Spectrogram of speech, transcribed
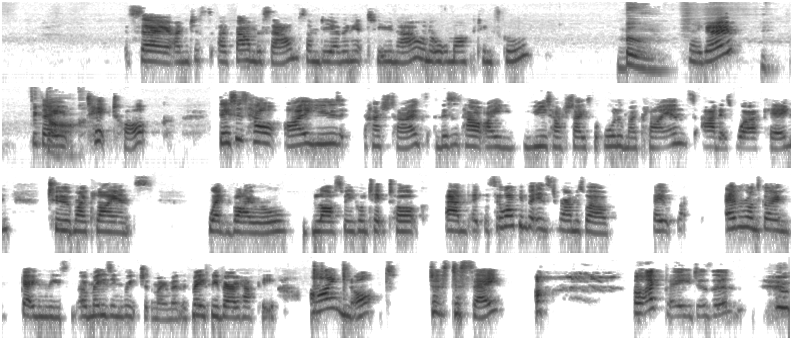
so I'm just, I found the sound. So I'm DMing it to you now on Alt Marketing School. Boom. There you go. TikTok. So TikTok. This is how I use hashtags. This is how I use hashtags for all of my clients, and it's working. Two of my clients went viral last week on TikTok, and it's still working for Instagram as well. They, everyone's going getting these amazing reach at the moment. It makes me very happy. I'm not, just to say, my page isn't,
